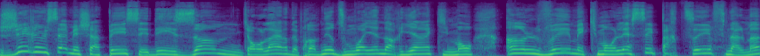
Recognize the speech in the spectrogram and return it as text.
j'ai réussi à m'échapper, c'est des hommes qui ont l'air de provenir du Moyen-Orient, qui m'ont enlevé, mais qui m'ont laissé partir finalement.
